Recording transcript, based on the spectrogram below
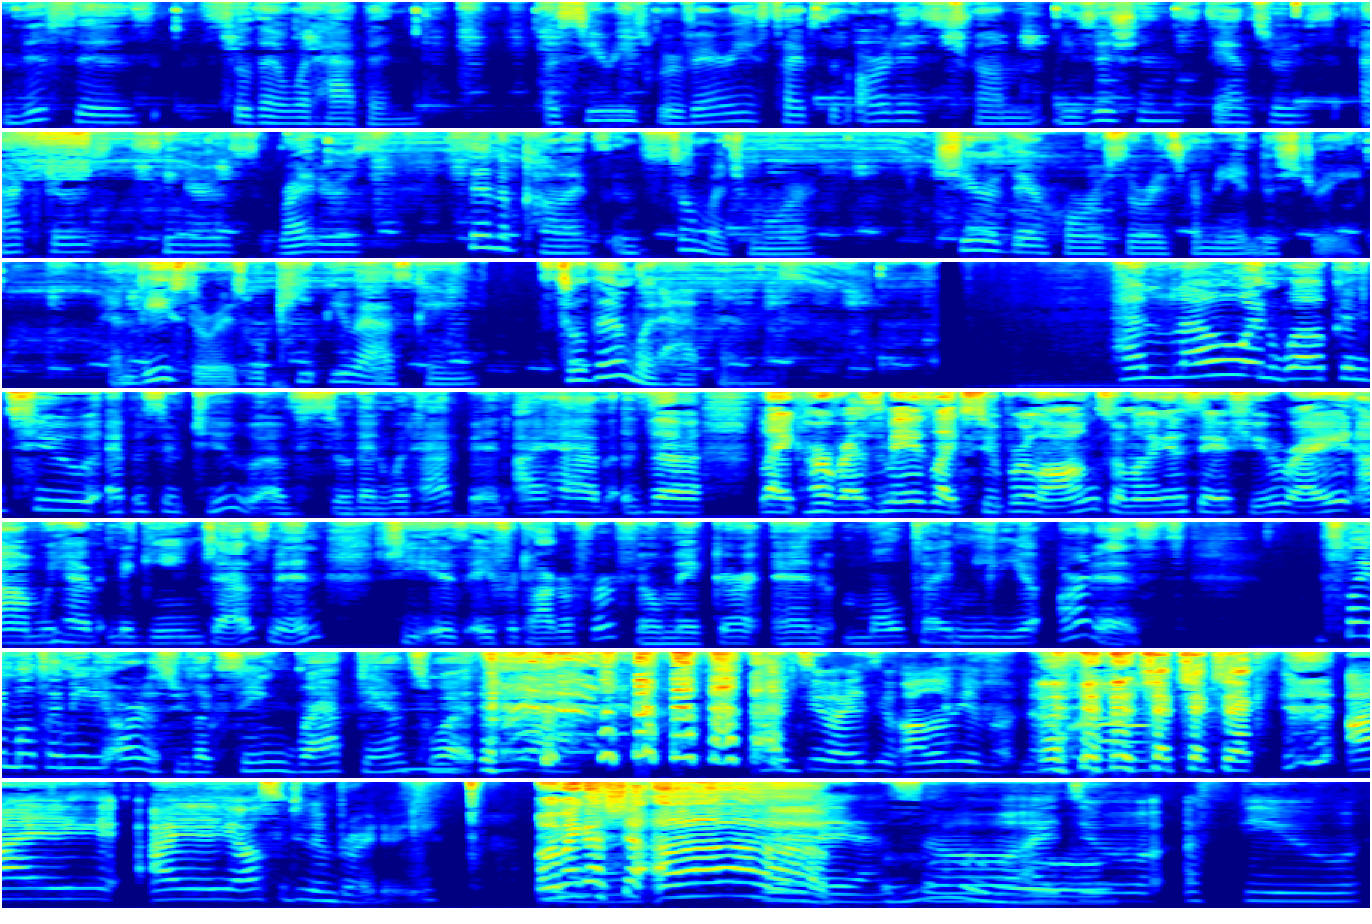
This is So Then What Happened, a series where various types of artists, from musicians, dancers, actors, singers, writers, stand up comics, and so much more, share their horror stories from the industry. And these stories will keep you asking, So then what happened? Hello and welcome to episode two of So Then What Happened. I have the, like, her resume is like super long, so I'm only going to say a few, right? Um, we have Negin Jasmine. She is a photographer, filmmaker, and multimedia artist. Explain multimedia artist. You like sing, rap, dance, what? Yeah. I do, I do all of the above. No, um, check, check, check. I I also do embroidery. Oh my Yeah. gosh, shut Yeah, up! yeah, yeah. So I do a few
